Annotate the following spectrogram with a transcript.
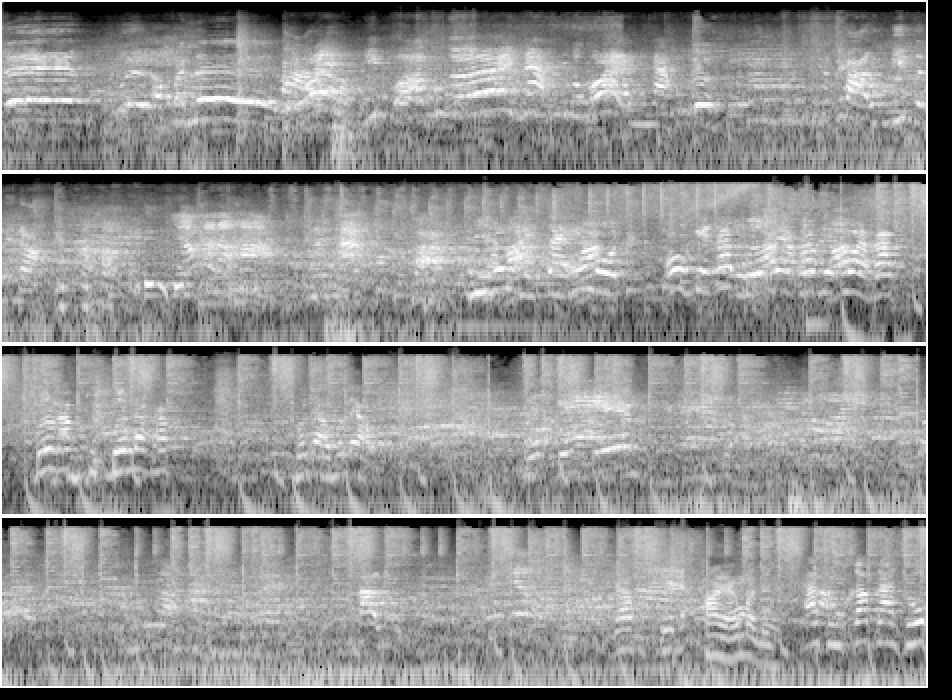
เอ้ยเอาไปเลยพี่ปอบเอ้ยหนักตัวพ่อหนักเออป่าลูกนี้ตัวนี้หนักมีเท่าไหร่ใส่ให้หมด โอเคครับ เบิร์ดแล้วครับเรียบร้อยครับ เบิร์ดครับ เบิร์ดแล้วครับ เบิร์ดแล้วเบิร์ดแล้วเก็บเก็บเก็บครับเก็บผ้ายังบัดนี้ลาชุบครับลาชุบ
